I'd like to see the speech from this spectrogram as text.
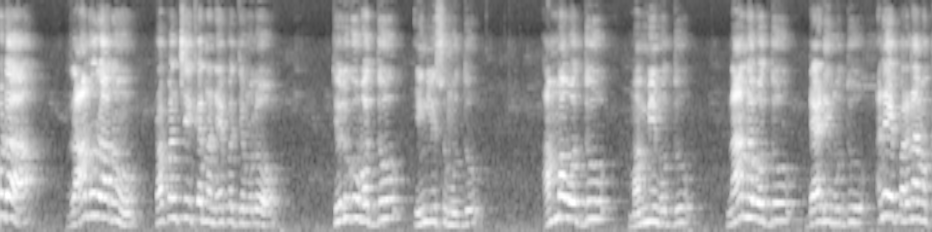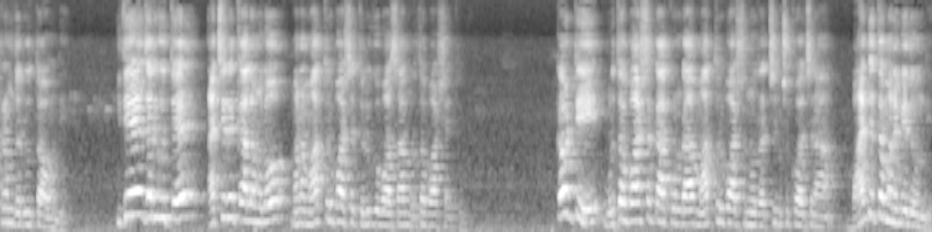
కూడా రాను రాను ప్రపంచీకరణ నేపథ్యంలో తెలుగు వద్దు ఇంగ్లీషు ముద్దు అమ్మ వద్దు మమ్మీ ముద్దు నాన్న వద్దు డాడీ ముద్దు అనే పరిణామక్రమం జరుగుతూ ఉంది. ఇదే జరిగితే అచిర కాలంలో మన మాతృభాష తెలుగు భాష మృత భాష అవుతుంది. కాబట్టి మృత భాష కాకుండా మాతృభాషను రచించుకోవాల్సిన బాధ్యత మన మీద ఉంది.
